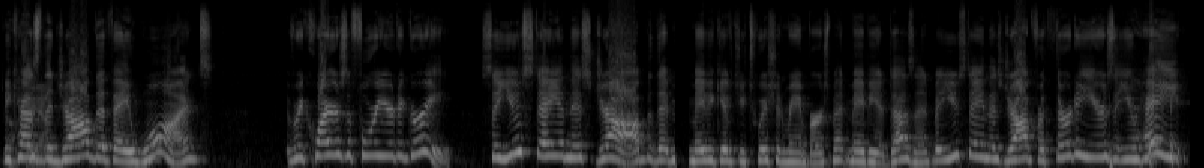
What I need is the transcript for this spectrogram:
because oh, yeah. the job that they want requires a four year degree. So you stay in this job that maybe gives you tuition reimbursement, maybe it doesn't, but you stay in this job for 30 years that you hate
